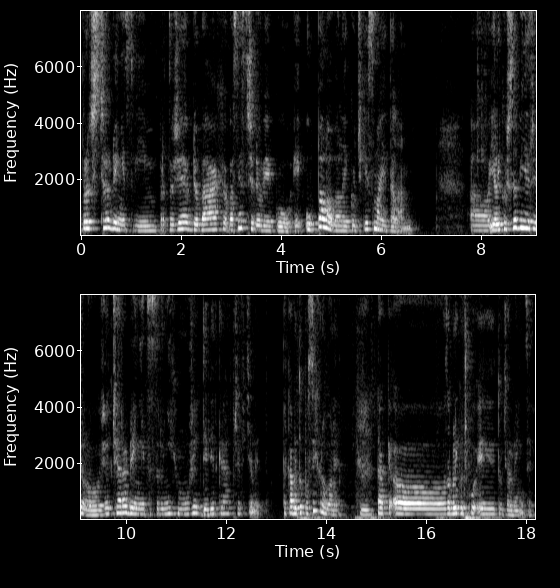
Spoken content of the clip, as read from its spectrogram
proč s čarodejnictvím? Protože v dobách vlastně středověku i upalovali kočky s majitelem. A jelikož se věřilo, že čarodejnice se do nich může devětkrát převtělit, tak aby to posichrovali, hmm. tak uh, zabili kočku i tu čarodejnici.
